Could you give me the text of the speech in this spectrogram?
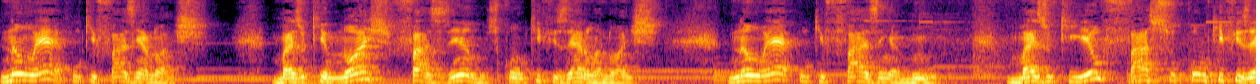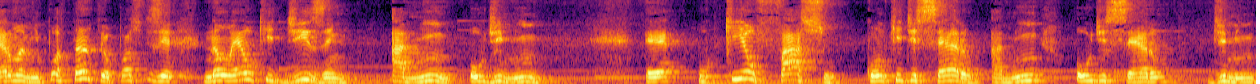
não é o que fazem a nós, mas o que nós fazemos com o que fizeram a nós. Não é o que fazem a mim, mas o que eu faço com o que fizeram a mim. Portanto, eu posso dizer, não é o que dizem a mim ou de mim, é o que eu faço com o que disseram a mim ou disseram de mim.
